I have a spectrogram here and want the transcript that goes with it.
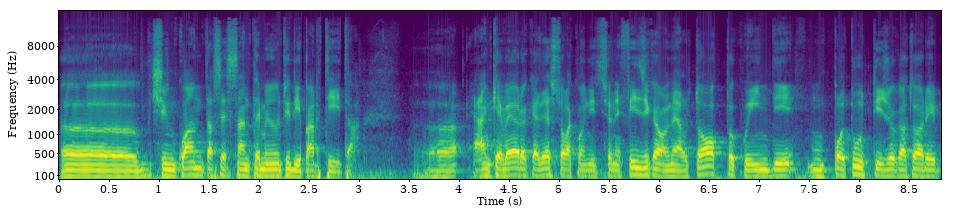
uh, eh, 50-60 minuti di partita Uh, è anche vero che adesso la condizione fisica non è al top, quindi un po' tutti i giocatori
